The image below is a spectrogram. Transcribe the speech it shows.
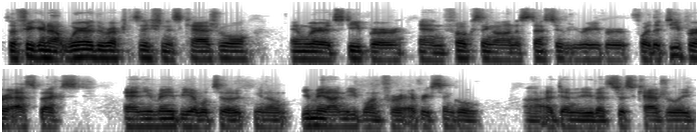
so figuring out where the representation is casual and where it's deeper and focusing on a sensitivity reader for the deeper aspects and you may be able to you know you may not need one for every single uh, identity that's just casually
